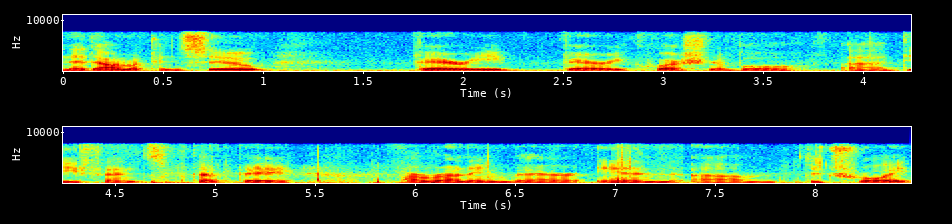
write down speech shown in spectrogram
Ndamukong Suh, very, very questionable uh, defense that they are running there in um, Detroit.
